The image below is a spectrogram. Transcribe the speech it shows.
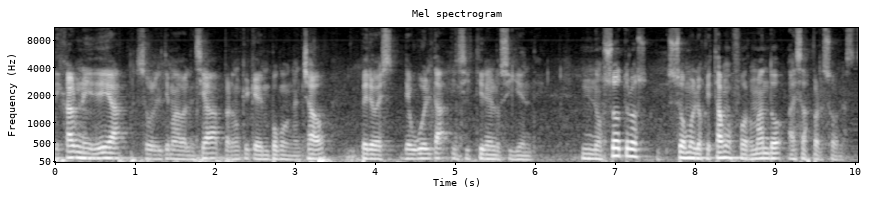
dejar una idea sobre el tema de Valencia, perdón que quede un poco enganchado, pero es de vuelta insistir en lo siguiente. Nosotros somos los que estamos formando a esas personas.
